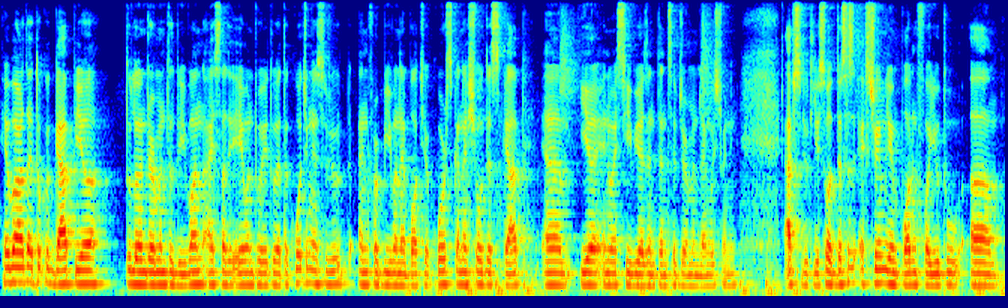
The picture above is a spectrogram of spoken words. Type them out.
hey Bharat, I took a gap year to learn German till B1. I studied A1 to A2 at the coaching institute, and for B1 I bought your course. Can I show this gap um, in my CV as intensive German language training? Absolutely. So this is extremely important for you to um,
